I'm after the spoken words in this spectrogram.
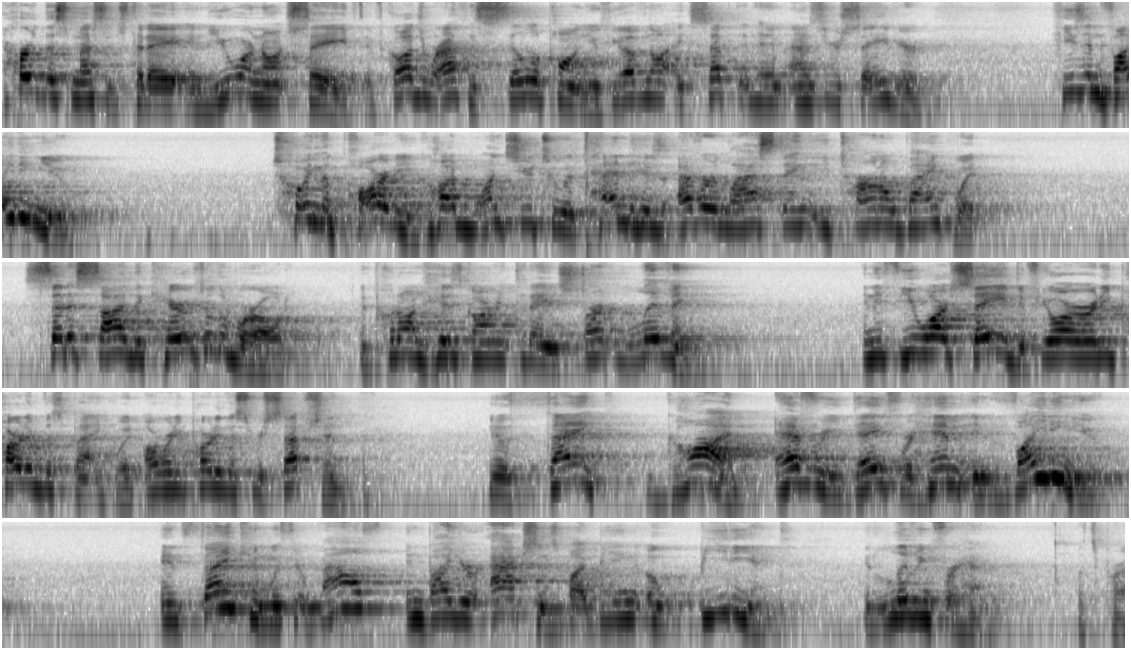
heard this message today and you are not saved, if God's wrath is still upon you, if you have not accepted Him as your Savior, He's inviting you. Join the party. God wants you to attend His everlasting, eternal banquet. Set aside the cares of the world and put on His garment today and start living. And if you are saved, if you are already part of this banquet, already part of this reception, you know, thank God every day for Him inviting you. And thank Him with your mouth and by your actions, by being obedient and living for Him. Let's pray.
